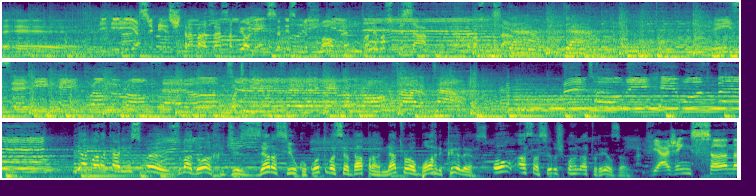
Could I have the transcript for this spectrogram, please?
É, é- e, e esse, esse extravasar essa violência desse pessoal, né? É um negócio bizarro, né? É um negócio bizarro. They caríssimo exumador, de 0 a 5, quanto você dá pra Natural Born Killers ou Assassinos por Natureza? Viagem insana,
